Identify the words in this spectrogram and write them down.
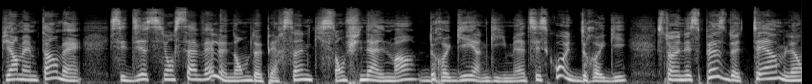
Puis en même temps, ben, c'est dire si on savait le nombre de personnes qui sont finalement droguées entre guillemets. Tu sais, c'est quoi un drogué? C'est un espèce de terme là,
